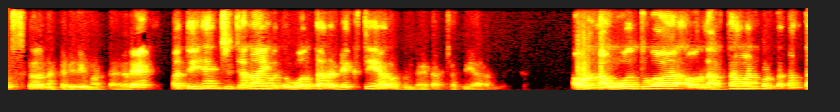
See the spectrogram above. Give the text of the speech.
ಪುಸ್ತಕಗಳನ್ನ ಖರೀದಿ ಮಾಡ್ತಾ ಇದ್ದಾರೆ. ಅತಿ ಹೆಚ್ಚು ಜನ ಇವತ್ತು ಓದ್ತಾರ ವ್ಯಕ್ತಿ ಯಾರು ಬಂದ್ರೆ ಡಾಕ್ಟರ್ ಬಿ ಆರ್ ಅಂಬೇಡ್ಕರ್. ಅವ್ರನ್ನ ಓದುವ, ಅವ್ರನ್ನ ಅರ್ಥ ಮಾಡ್ಕೊಳ್ತಕ್ಕಂತ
